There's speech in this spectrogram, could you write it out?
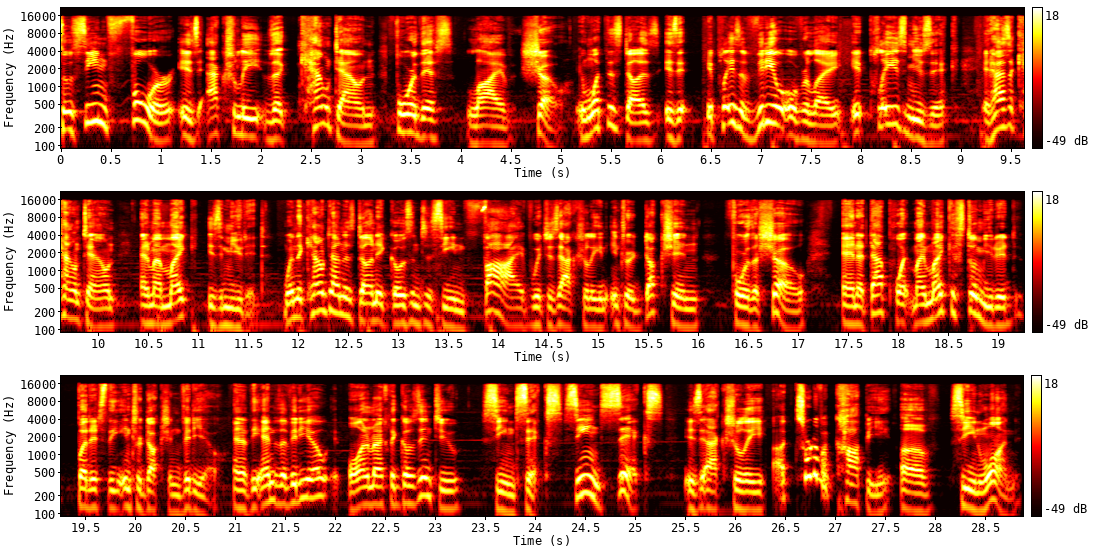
So scene four is actually the countdown for this live show. And what this does is it, it plays a video overlay, it plays music, it has a countdown, and my mic is muted. When the countdown is done, it goes into scene five, which is actually an introduction for the show. And at that point, my mic is still muted, but it's the introduction video. And at the end of the video, it automatically goes into scene six. Scene six is actually a sort of a copy of scene one.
